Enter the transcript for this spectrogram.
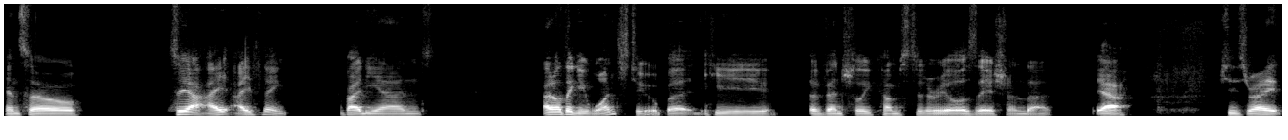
And so so yeah, I I think by the end, I don't think he wants to, but he eventually comes to the realization that, yeah, she's right,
